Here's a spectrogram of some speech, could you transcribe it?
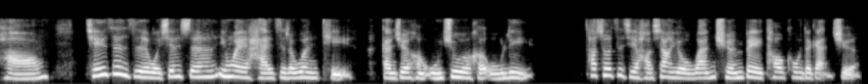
好，前一阵子我先生因为孩子的问题，感觉很无助和无力。他说自己好像有完全被掏空的感觉。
